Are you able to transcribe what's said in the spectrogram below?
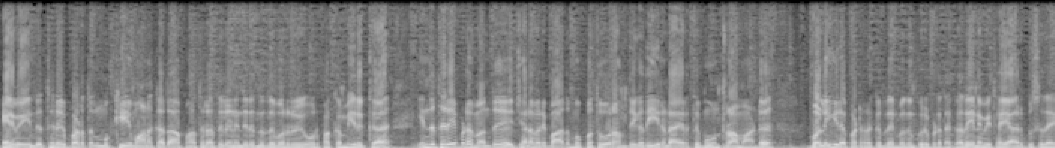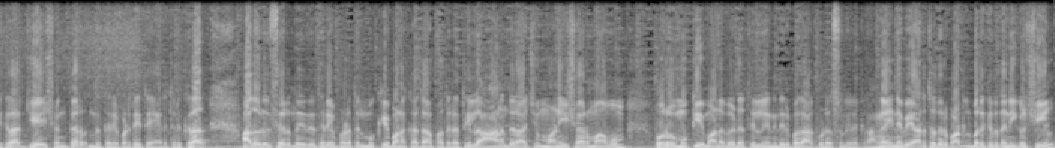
எனவே இந்த திரைப்படத்தில் முக்கியமான கதாபாத்திரத்தில் இணைந்திருந்தது ஒரு ஒரு பக்கம் இருக்க. இந்த திரைப்படம் வந்து ஜனவரி மாதம் முப்பத்தோராம் தேதி இரண்டாயிரத்து மூன்றாம் ஆண்டு வெளியிடப்பட்டிருக்கிறது என்பதும் குறிப்பிடத்தக்கது. எனவே தயாரிப்பு செய்திருக்கிறார் ஜெயசங்கர் இந்த திரைப்படத்தை தயாரித்திருக்கிறார். அதோடு சேர்ந்து இந்த திரைப்படத்தில் முக்கியமான கதாபாத்திரத்தில் ஆனந்தராஜும் மணி சர்மாவும் ஒரு முக்கியமான வேடத்தில் இணைந்திருப்பதாக கூட சொல்லியிருக்கிறாங்க. எனவே அடுத்தது ஒரு பாடல் வருகிறது நிகழ்ச்சியில்.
